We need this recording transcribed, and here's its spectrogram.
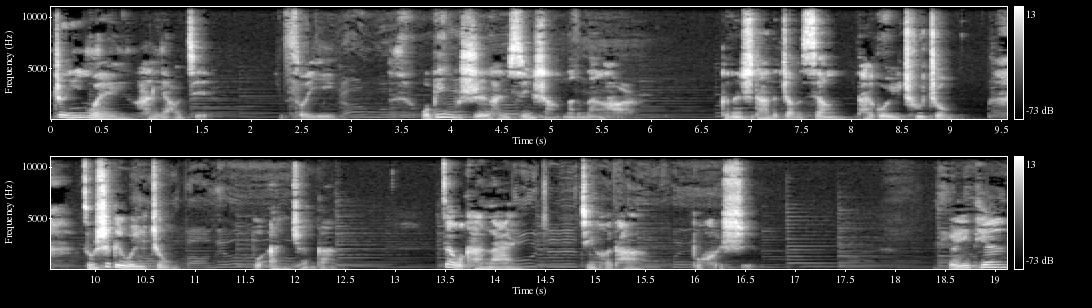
正因为很了解，所以我并不是很欣赏那个男孩。”可能是他的长相太过于出众，总是给我一种不安全感。在我看来，金和他不合适。有一天，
